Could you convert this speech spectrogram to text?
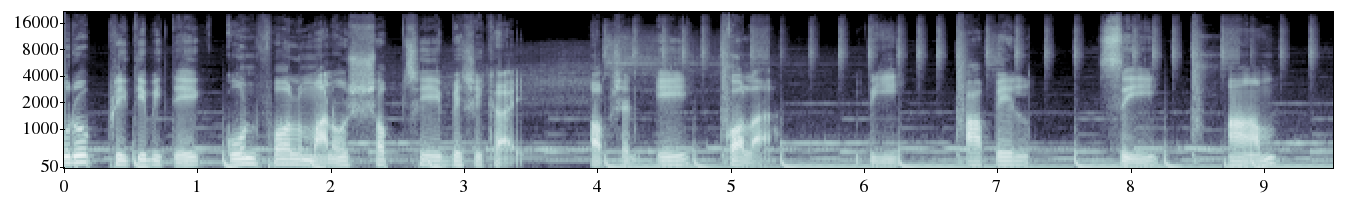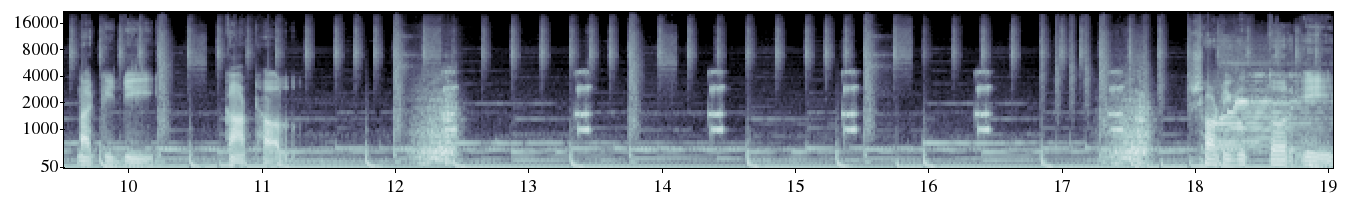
পুরো পৃথিবীতে কোন ফল মানুষ সবচেয়ে বেশি খায়? অপশন এ, কলা, বি, আপেল, সি, আম, নাকি ডি, কাঁঠাল? সঠিক উত্তর এ,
